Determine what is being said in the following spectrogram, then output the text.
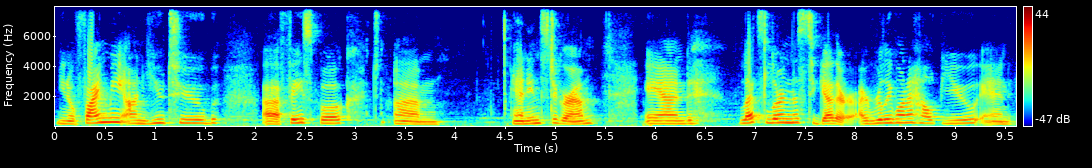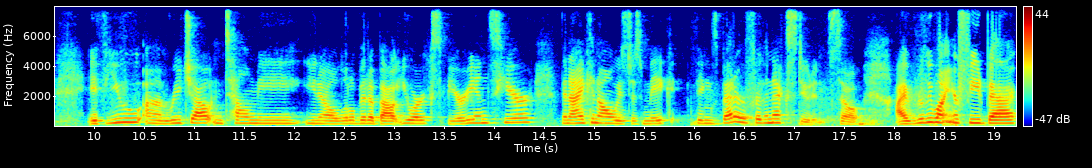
you know, find me on YouTube, uh, Facebook, um, and Instagram, and let's learn this together. I really want to help you, and if you um, reach out and tell me, you know, a little bit about your experience here, then I can always just make things better for the next student. So I really want your feedback,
